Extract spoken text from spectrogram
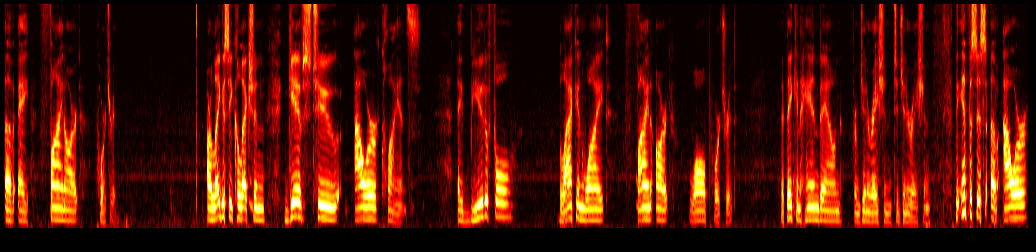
of a fine art portrait. Our legacy collection gives to our clients a beautiful black and white fine art wall portrait that they can hand down from generation to generation. The emphasis of our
